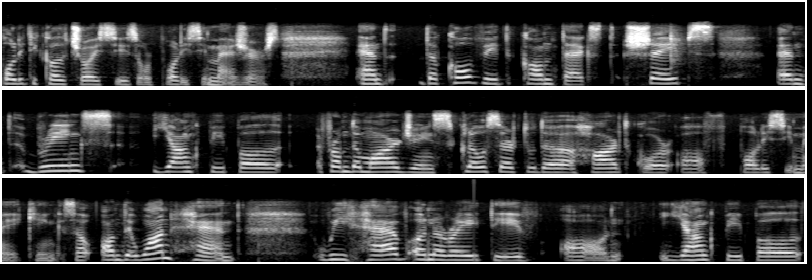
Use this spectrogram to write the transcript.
political choices or policy measures. And the COVID context shapes and brings young people from the margins closer to the hardcore of policy making. So, on the one hand, we have a narrative on young people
